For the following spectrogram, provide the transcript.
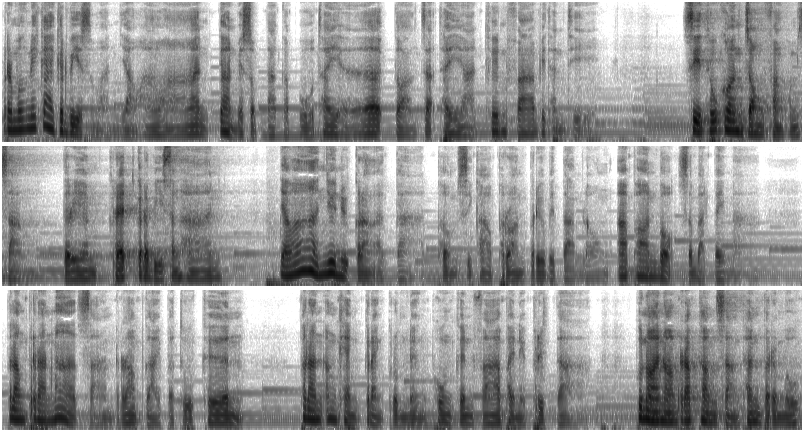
ประมุขนิกายกระบี่สวรรค์ยาวหาวหานการไปสบตากับอูไทเหอก่อนจะทะยานขึ้นฟ้าไปทันทีสิทธิทุกคนจองฟังคำสั่ง เตรียมเคร็ดกระบี่สังหารยาวหาวหานยืนอยู่กลางอากาศผมสีขาวพรอนปลิวไปตามลงอาพรบกสะบัดไปมา พลังปราณมาสารรอบกายประทุขึ้น พลันอังแข่งแกร่งกลุ่มหนึ่งพุ่งขึ้นฟ้าภายในพริบตา ผู้น้อยน้อมรับคำสั่งท่านประมุข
